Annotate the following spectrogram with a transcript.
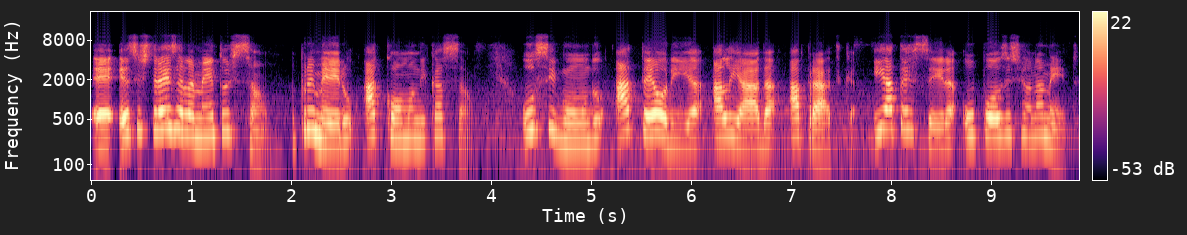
É, esses três elementos são: o primeiro, a comunicação. O segundo, a teoria aliada à prática. E a terceira, o posicionamento.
